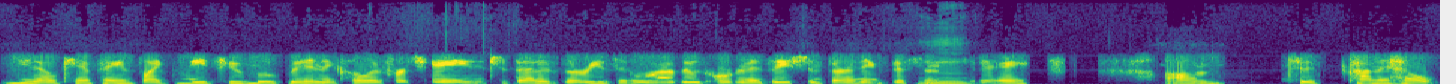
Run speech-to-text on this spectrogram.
you know, campaigns like Me Too movement and Color for Change. That is the reason why those organizations are in existence Mm. today. Um, to kind of help,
